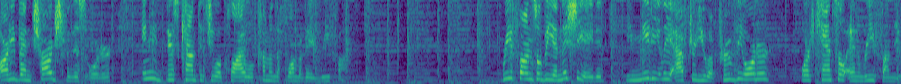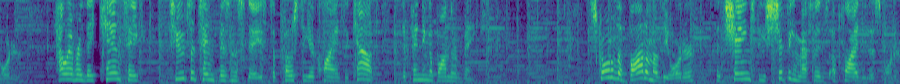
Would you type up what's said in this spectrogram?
already been charged for this order, any discount that you apply will come in the form of a refund. Refunds will be initiated immediately after you approve the order or cancel and refund the order. However, they can take 2 to 10 business days to post to your client's account depending upon their bank. Scroll to the bottom of the order to change the shipping methods applied to this order.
